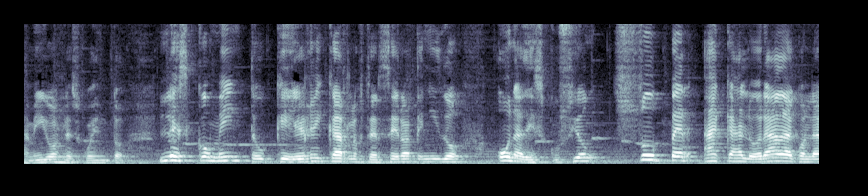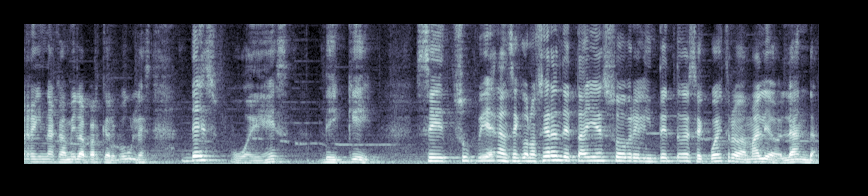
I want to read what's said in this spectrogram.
Amigos, les cuento, les comento que rey Carlos III ha tenido una discusión súper acalorada con la reina Camila Parker Bowles después de que se supieran, se conocieran detalles sobre el intento de secuestro de Amalia Holanda.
